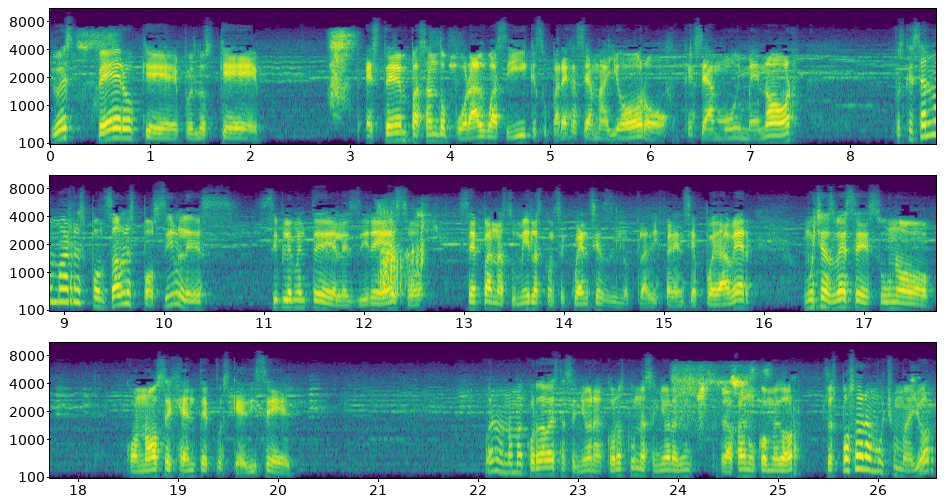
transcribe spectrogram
yo espero que pues los que estén pasando por algo así, que su pareja sea mayor o que sea muy menor, pues que sean lo más responsables posibles. Simplemente les diré eso. Sepan asumir las consecuencias de lo que la diferencia pueda haber. Muchas veces uno conoce gente pues que dice bueno, no me acordaba de esta señora. Conozco una señora de un- que trabajaba en un comedor. Su esposo era mucho mayor,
